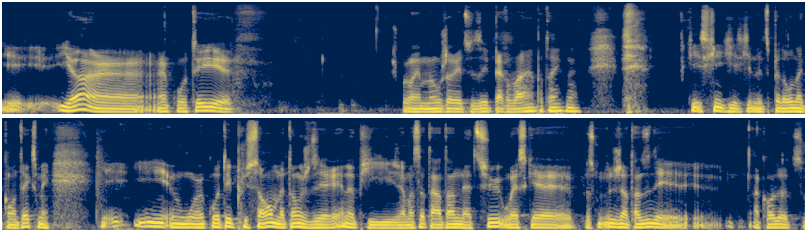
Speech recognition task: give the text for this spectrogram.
Il y a un, côté. Euh, je sais pas vraiment où j'aurais utilisé pervers, peut-être qui, qui, qui, est un petit peu drôle dans le contexte, mais ou un côté plus sombre, mettons que je dirais, là, puis j'aimerais ça t'entendre là-dessus, ou est-ce que, j'ai entendu des, encore là, tu,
